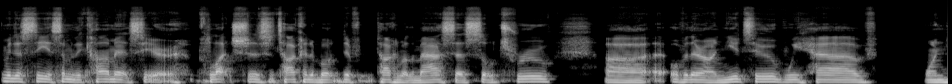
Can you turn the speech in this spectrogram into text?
Let me just see some of the comments here. Clutch is talking about different, talking about the mass. That's so true. Uh, over there on YouTube, we have one,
